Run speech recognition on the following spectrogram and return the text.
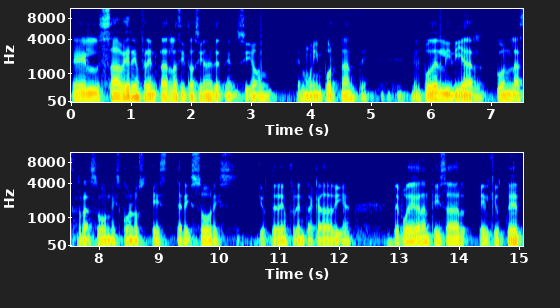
el saber enfrentar las situaciones de tensión es muy importante. El poder lidiar con las razones, con los estresores que usted enfrenta cada día, le puede garantizar el que usted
